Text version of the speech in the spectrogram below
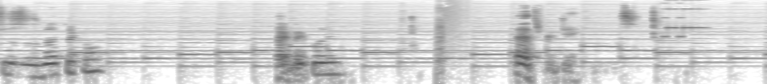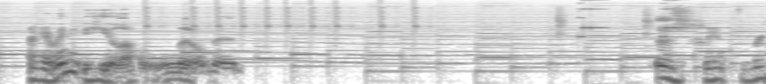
The Axis is mythical? Technically? That's ridiculous. Okay, we need to heal up a little bit. Ugh, we have three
